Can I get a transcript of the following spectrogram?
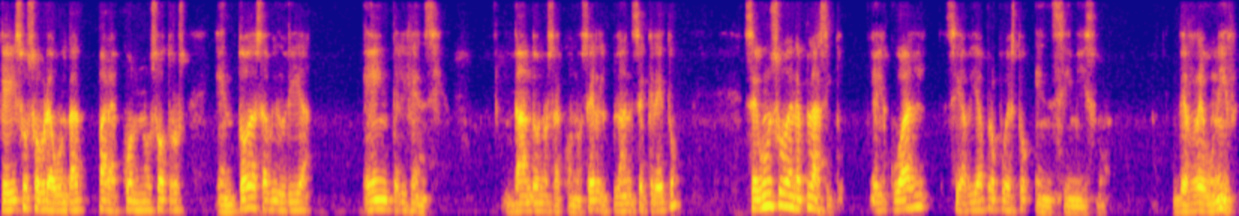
que hizo sobreabundar para con nosotros en toda sabiduría e inteligencia, dándonos a conocer el plan secreto, según su beneplácito, el cual se había propuesto en sí mismo, de reunir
